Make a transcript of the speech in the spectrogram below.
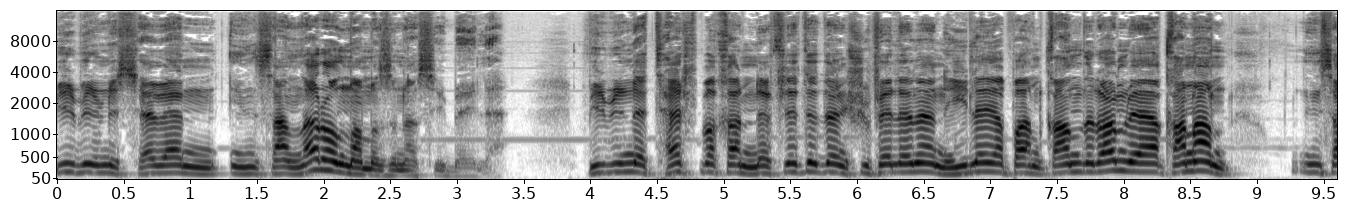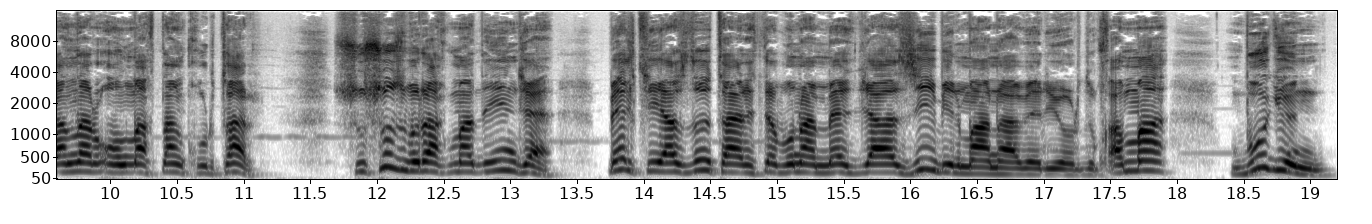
birbirini seven insanlar olmamızı nasip eyle. Birbirine ters bakan, nefret eden, şüphelenen, hile yapan, kandıran veya kanan insanlar olmaktan kurtar. Susuz bırakma deyince belki yazdığı tarihte buna mecazi bir mana veriyorduk ama bugün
